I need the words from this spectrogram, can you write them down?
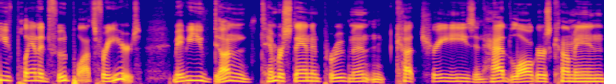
you've planted food plots for years. Maybe you've done timber stand improvement and cut trees and had loggers come in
